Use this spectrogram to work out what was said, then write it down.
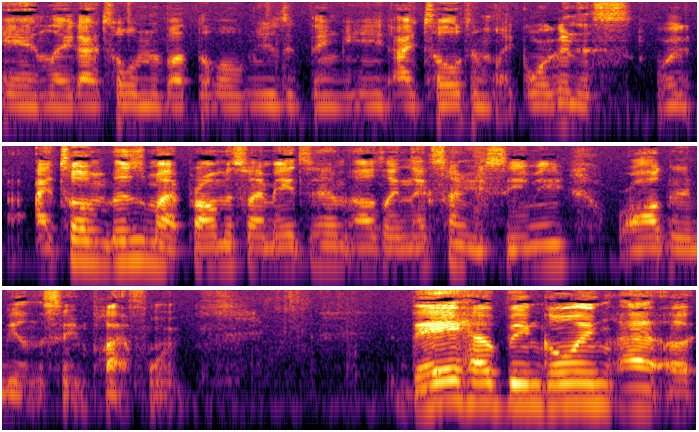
and like i told him about the whole music thing. He, i told him like we're gonna we're, i told him this is my promise i made to him. I was like next time you see me we're all gonna be on the same platform they have been going at a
